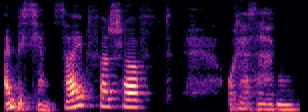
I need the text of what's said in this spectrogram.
ein bisschen Zeit verschafft. Oder sagen,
